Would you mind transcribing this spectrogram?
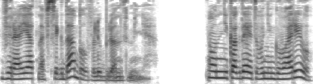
вероятно, всегда был влюблён в меня. Он никогда этого не говорил,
